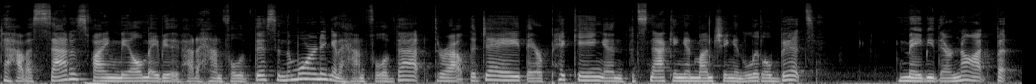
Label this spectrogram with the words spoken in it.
to have a satisfying meal. Maybe they've had a handful of this in the morning and a handful of that throughout the day. They're picking and snacking and munching in little bits. Maybe they're not, but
